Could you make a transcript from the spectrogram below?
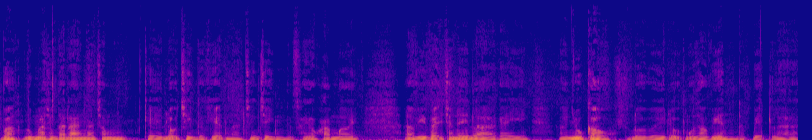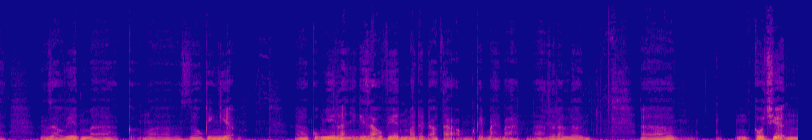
Vâng, đúng là chúng ta đang ờ, trong cái lộ trình thực hiện chương trình sách giáo khoa mới. À, vì vậy cho nên là cái nhu cầu đối với đội ngũ giáo viên, đặc biệt là những giáo viên mà uh, giàu kinh nghiệm à, cũng như là những cái giáo viên mà được đào tạo một cách bài bản là rất là lớn. À, câu chuyện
